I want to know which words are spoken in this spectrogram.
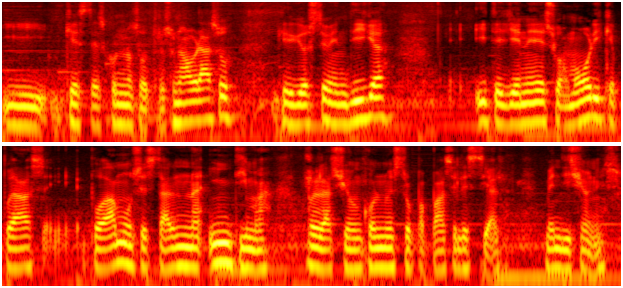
y que estés con nosotros. Un abrazo, que Dios te bendiga y te llene de su amor y que puedas, podamos estar en una íntima relación con nuestro Papá Celestial. Bendiciones.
